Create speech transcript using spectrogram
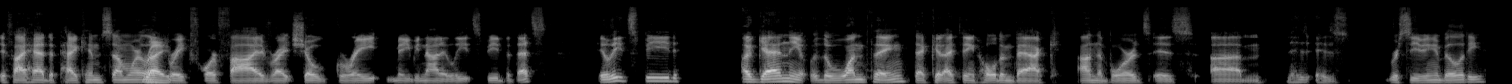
if I had to peg him somewhere, like right. break four five, right? Show great, maybe not elite speed, but that's elite speed. Again, the the one thing that could I think hold him back on the boards is um his, his receiving ability.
